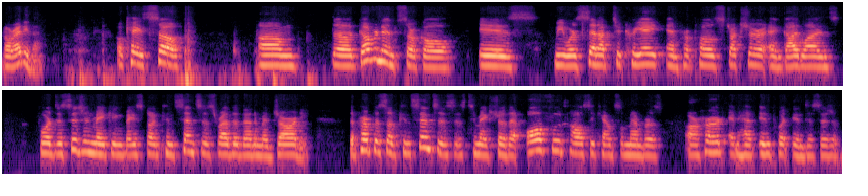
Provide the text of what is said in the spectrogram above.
Alrighty then. Okay, so um, the governance circle is, we were set up to create and propose structure and guidelines for decision-making based on consensus rather than a majority. The purpose of consensus is to make sure that all Food Policy Council members are heard and have input in decisions.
